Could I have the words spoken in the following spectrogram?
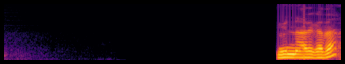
విన్నారు కదా?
